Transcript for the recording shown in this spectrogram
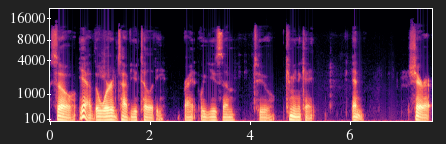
So, yeah, the words have utility, right? We use them to communicate and share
